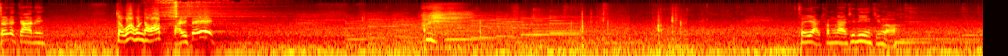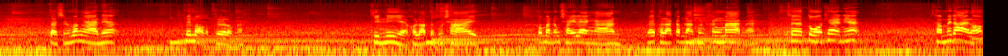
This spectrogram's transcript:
ฉันจัดการเอง แต่ว่าคุณท็อป ไปสิเธออยากทำงานที่นี่จริงๆเหรอ แต่ฉันว่างานเนี้ยไม่เหมาะกับเธอหรอกนะ ที่นี่อะเขารับแต่ผู้ชาย เพราะมันต้องใช้แรงงานและพละกำลังค่อนข้างมากนะ เธอตัวแค่เนี้ยทำไม่ได้หรอก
